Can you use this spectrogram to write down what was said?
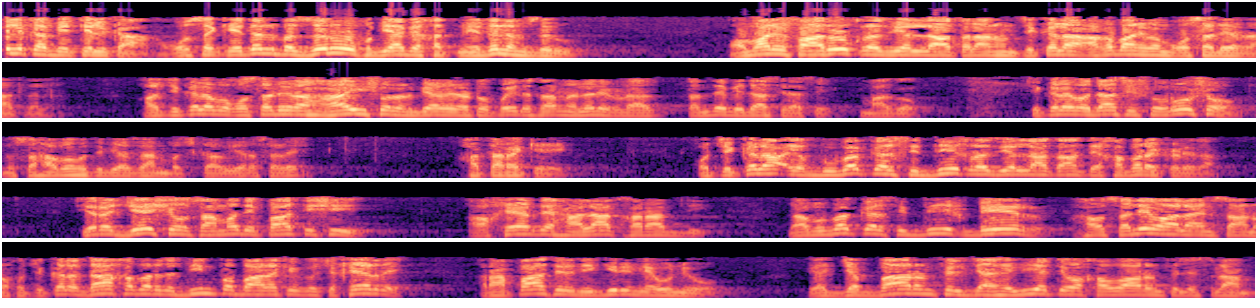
تلکا به تلکا غوسه کېدل به ضرور خو بیا به ختمېدل هم ضرور عمر فاروق رضی الله تعالی عنہ چې کله هغه باندې هم غوسه ډېر راتله او چې کله به غوسه ډېر هاي شول بیا به ټوپې د سر نه لری کړه تندې به داسې راسي ماګو چې کله به داسې شروع شو نو صحابه هته بیا ځان بچکاو یې رسړې خطر کې او چې کله ابوبکر صدیق رضی الله تعالی ته خبره کړې ده یره جیش اسامه د پاتشي او خیر د حالات خراب دي دا ابوبکر صدیق ډیر حوصله والا انسان خو چې کله دا خبر د دین په باره کې کو چې خیر دی را پاسې دی ګری نه ونیو یا جبارن فی الجاهلیت و خوارن فی الاسلام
